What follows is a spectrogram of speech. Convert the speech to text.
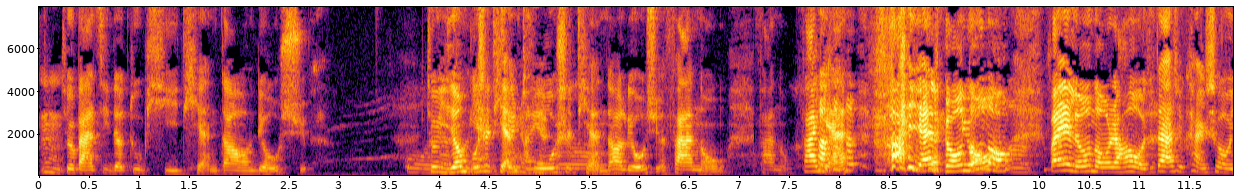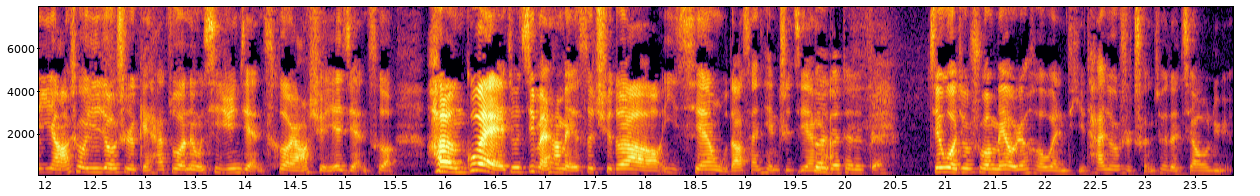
嗯就把自己的肚皮舔到流血，哦就已经不是舔凸，非常严重是舔到流血发脓、发脓、发炎、发炎流脓、发炎流脓。然后我就带他去看兽医，然后兽医就是给他做那种细菌检测，然后血液检测，很贵，就基本上每次去都要一千五到三千之间吧。对对对对对，结果就说没有任何问题，它就是纯粹的焦虑。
